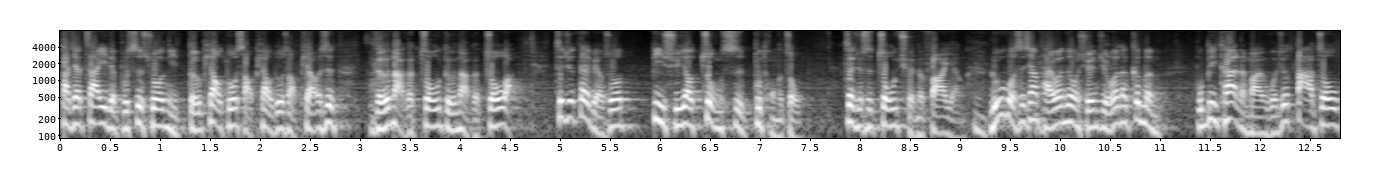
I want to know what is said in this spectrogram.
大家在意的不是说你得票多少票多少票，而是得哪个州得哪个州啊，这就代表说必须要重视不同的州，这就是州权的发扬。如果是像台湾这种选举的话，那根本。不必看了嘛，我就大州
